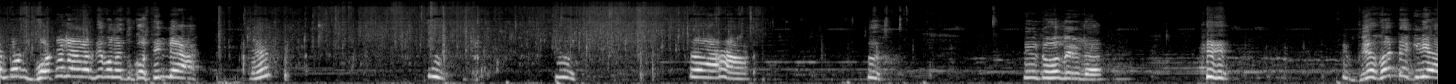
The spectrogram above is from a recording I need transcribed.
এমন ঘটনা আমার জীবনে তো করছিস না। হ্যাঁ? না। ব্যাপারটা ক্রিয়া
